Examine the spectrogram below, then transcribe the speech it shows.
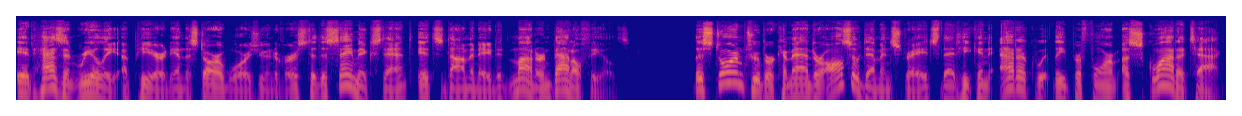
it hasn't really appeared in the Star Wars universe to the same extent it's dominated modern battlefields. The Stormtrooper commander also demonstrates that he can adequately perform a squad attack,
